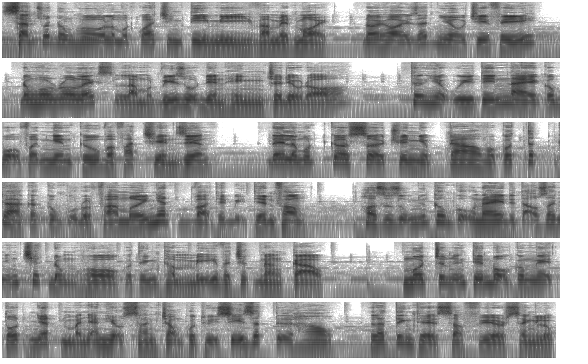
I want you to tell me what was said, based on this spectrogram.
Sản xuất đồng hồ là một quá trình tỉ mỉ và mệt mỏi, đòi hỏi rất nhiều chi phí. Đồng hồ Rolex là một ví dụ điển hình cho điều đó. Thương hiệu uy tín này có bộ phận nghiên cứu và phát triển riêng. Đây là một cơ sở chuyên nghiệp cao và có tất cả các công cụ đột phá mới nhất và thiết bị tiên phong. Họ sử dụng những công cụ này để tạo ra những chiếc đồng hồ có tính thẩm mỹ và chức năng cao. Một trong những tiến bộ công nghệ tốt nhất mà nhãn hiệu sang trọng của Thụy Sĩ rất tự hào là tinh thể Sapphire xanh lục.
